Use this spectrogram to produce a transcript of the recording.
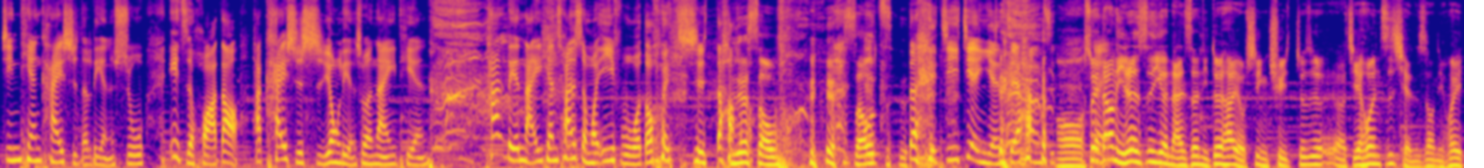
今天开始的脸书一直滑到他开始使用脸书的那一天，他连哪一天穿什么衣服我都会知道。你的手，你的手指，对，肌腱炎这样子。哦，所以当你认识一个男生，你对他有兴趣，就是呃结婚之前的时候，你会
